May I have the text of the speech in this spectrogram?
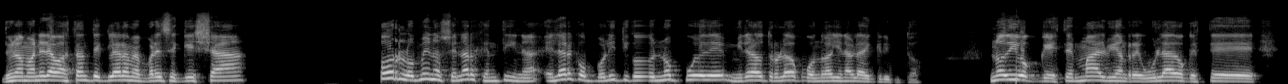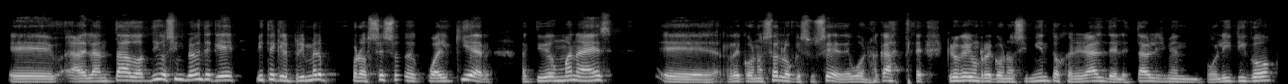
De una manera bastante clara, me parece que ya por lo menos en Argentina, el arco político no puede mirar a otro lado cuando alguien habla de cripto. No digo que esté mal, bien regulado, que esté eh, adelantado, digo simplemente que, viste que el primer proceso de cualquier actividad humana es eh, reconocer lo que sucede. Bueno, acá creo que hay un reconocimiento general del establishment político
